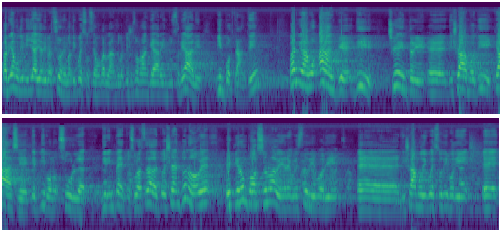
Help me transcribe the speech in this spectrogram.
parliamo di migliaia di persone, ma di questo stiamo parlando perché ci sono anche aree industriali importanti, parliamo anche di centri, eh, diciamo, di case che vivono sul dirimpetto sulla strada 209 e che non possono avere questo tipo di, eh, diciamo di questo tipo di, eh,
